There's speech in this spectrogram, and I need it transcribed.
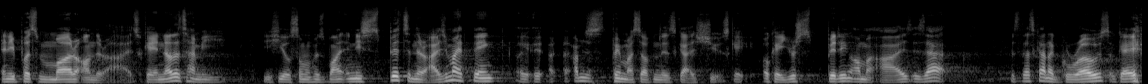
and he puts mud on their eyes. Okay, another time he he heals someone who's blind and he spits in their eyes. You might think, uh, uh, uh, I'm just putting myself in this guy's shoes. Okay, okay, you're spitting on my eyes. Is that, is, that's kind of gross, okay?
